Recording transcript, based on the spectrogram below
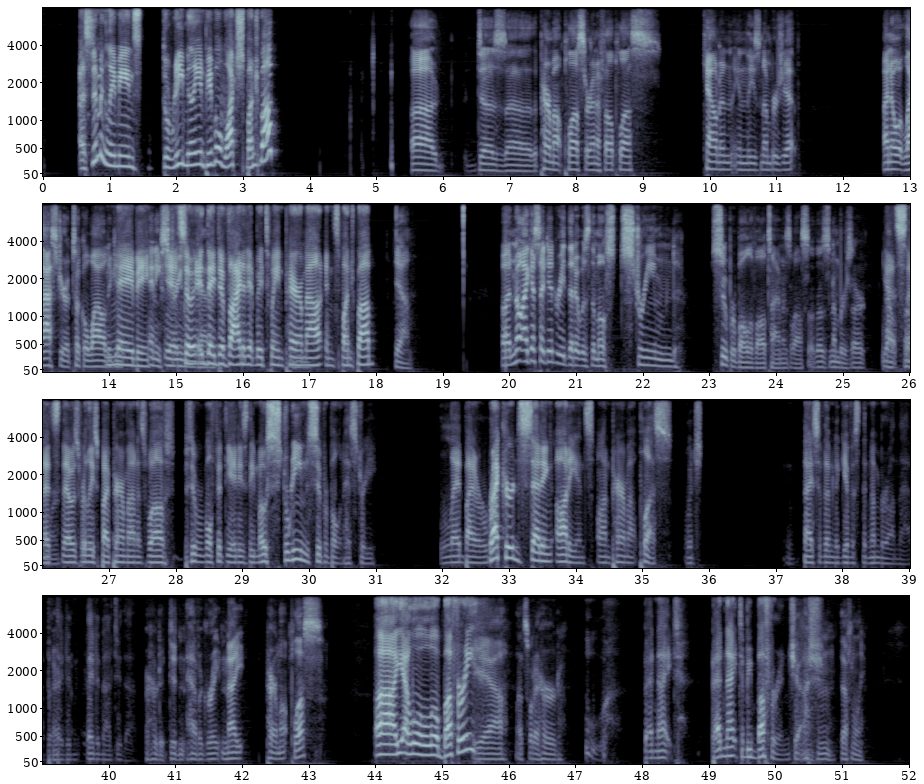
assumingly means three million people watch SpongeBob. Uh, does uh, the Paramount Plus or NFL Plus count in, in these numbers yet? I know last year it took a while to get Maybe any yeah. So it, they divided it between Paramount and SpongeBob. Yeah. Uh, no, I guess I did read that it was the most streamed Super Bowl of all time as well. So those numbers are Yes, that's that was released by Paramount as well. Super Bowl 58 is the most streamed Super Bowl in history, led by a record-setting audience on Paramount Plus, which nice of them to give us the number on that, but they didn't. They did not do that. I heard it didn't have a great night. Paramount Plus. Uh yeah, a little little buffery. Yeah, that's what I heard. Ooh, bad night. Bad night to be buffering, Josh. Mhm, definitely.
